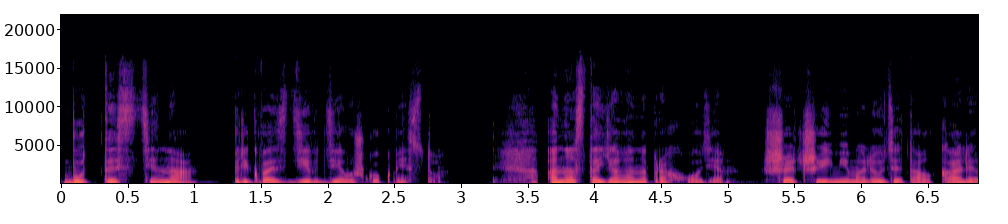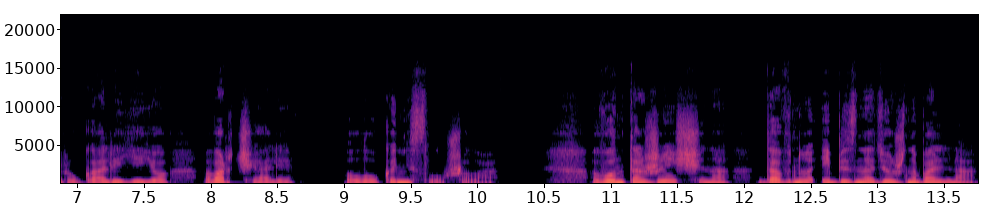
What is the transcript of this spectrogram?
будто стена, пригвоздив девушку к месту. Она стояла на проходе. Шедшие мимо люди толкали, ругали ее, ворчали. Лука не слушала. Вон та женщина давно и безнадежно больна,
